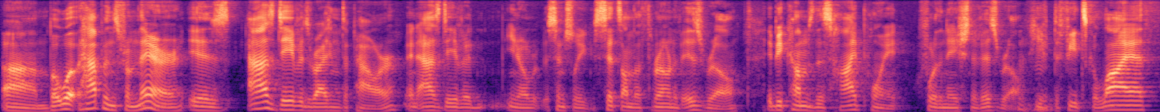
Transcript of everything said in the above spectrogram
Um, but what happens from there is as David's rising to power and as David, you know, essentially sits on the throne of Israel, it becomes this high point for the nation of Israel. He defeats Goliath.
